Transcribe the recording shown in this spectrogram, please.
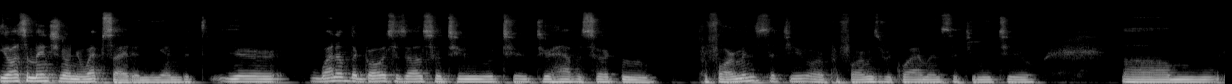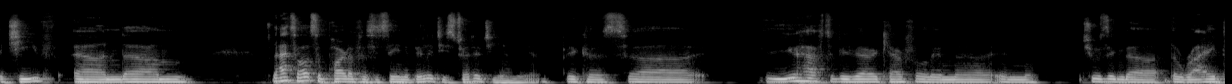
you also mentioned on your website in the end that you're one of the goals is also to to to have a certain performance that you or performance requirements that you need to um, achieve and um, that's also part of a sustainability strategy in the end because uh, you have to be very careful in uh, in choosing the the right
